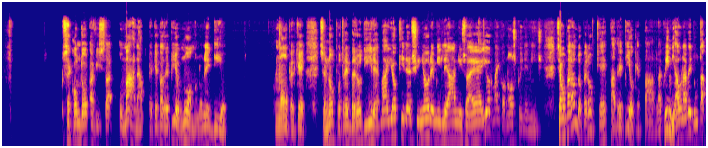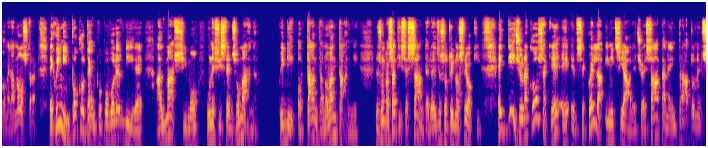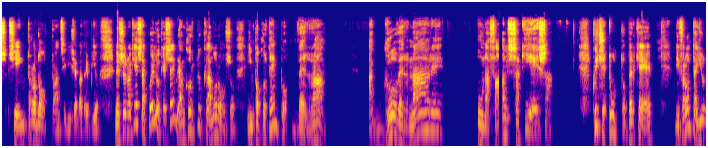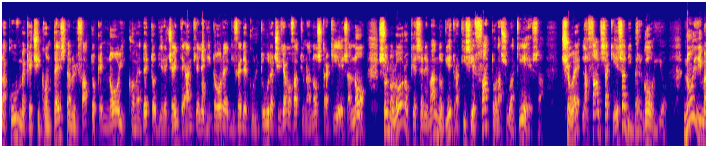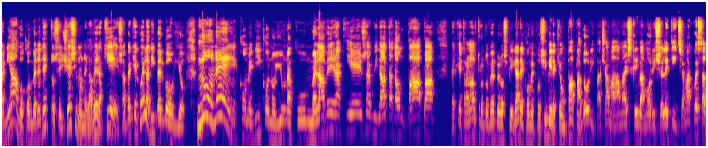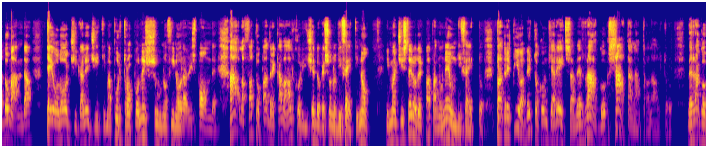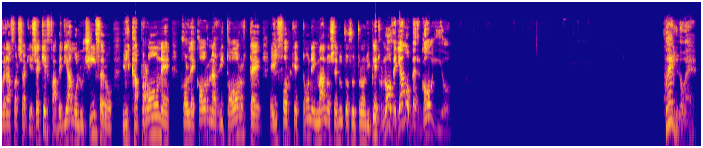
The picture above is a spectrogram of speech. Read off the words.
secondo la vista umana, perché Padre Pio è un uomo, non è Dio. No, perché se no potrebbero dire, ma gli occhi del Signore mille anni, cioè, io ormai conosco i nemici. Stiamo parlando però che è Padre Pio che parla, quindi ha una veduta come la nostra e quindi in poco tempo può voler dire al massimo un'esistenza umana quindi 80-90 anni, ne sono passati 60, vedete sotto i nostri occhi, e dice una cosa che è, se quella iniziale, cioè Satana è entrato, nel, si è introdotto, anzi dice Padre Pio, nessuna chiesa, quello che segue è ancora più clamoroso, in poco tempo verrà a governare una falsa chiesa. Qui c'è tutto, perché di fronte agli Unacum che ci contestano il fatto che noi, come ha detto di recente anche l'editore di Fede e Cultura, ci siamo fatti una nostra chiesa, no, sono loro che se ne vanno dietro a chi si è fatto la sua chiesa, cioè la falsa chiesa di Bergoglio. Noi rimaniamo con Benedetto XVI nella vera chiesa, perché quella di Bergoglio non è, come dicono gli Unacum, la vera chiesa guidata da un papa, perché tra l'altro dovrebbero spiegare come è possibile che un papa adori Pachamama e scriva Moris Letizia, ma a questa domanda teologica legittima purtroppo nessuno finora risponde. Ah, l'ha fatto padre Cavalcoli dicendo che sono difetti. No, il magistero del papa non è un difetto. Padre Pio ha detto con chiarezza, verrà Satana, tra l'altro, verrà a governare la falsa chiesa. E che fa? Vediamo Lucifero, il caprone con le corna ritorte e il forchettone in mano seduto sul trono di Pietro. No, vediamo Bergoglio. Quello è.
